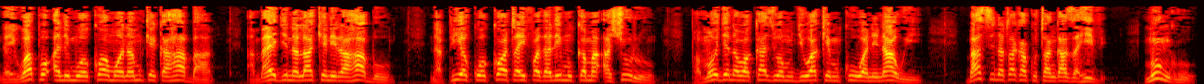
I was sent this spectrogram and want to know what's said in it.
na iwapo alimwokoa mwanamke kahaba ambaye jina lake ni rahabu na pia kuokoa taifa dhalimu kama ashuru pamoja na wakazi wa mji wake mkuu wa ninawi basi nataka kutangaza hivi. Mungu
